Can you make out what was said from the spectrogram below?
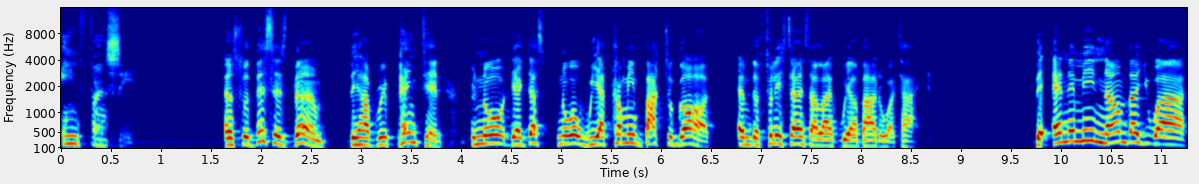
infancy. And so, this is them. They have repented. You know, they're just, you know what, we are coming back to God. And the Philistines are like, we are about to attack. The enemy, now that you are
